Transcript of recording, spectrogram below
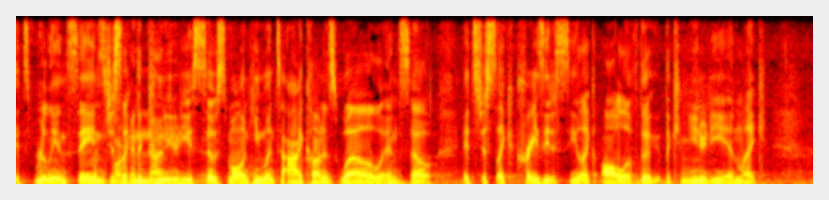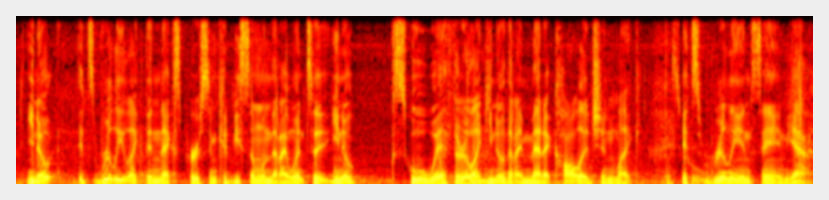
it's really insane. That's just like the nutty. community is so small, and he went to Icon as well, and so it's just like crazy to see like all of the the community and like, you know, it's really like the next person could be someone that I went to you know school with or like you know that I met at college, and like Mm-hmm. That's it's cool. really insane. Yeah.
